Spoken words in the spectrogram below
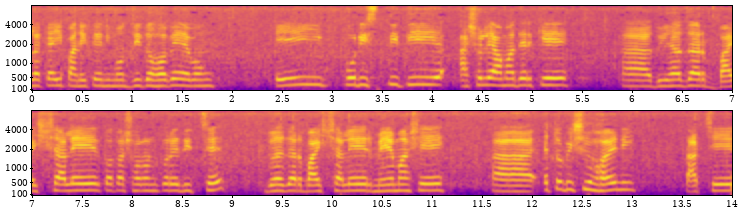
এলাকায় পানিতে নিমজ্জিত হবে এবং এই পরিস্থিতি আসলে আমাদেরকে দুই হাজার বাইশ সালের কথা স্মরণ করে দিচ্ছে। দু হাজার বাইশ সালের মে মাসে এত বেশি হয়নি। তার চেয়ে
